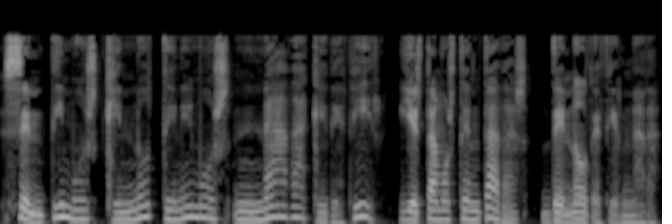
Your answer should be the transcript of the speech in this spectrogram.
Sentimos que no tenemos nada que decir y estamos tentadas de no decir nada.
